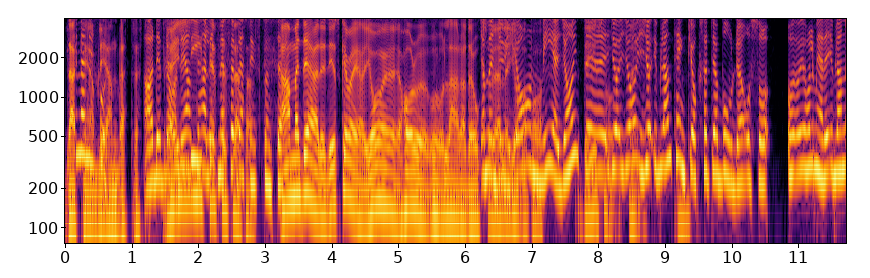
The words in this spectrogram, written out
Mm. Där till kan människor. jag bli än bättre. Ja, det är bra. Jag Det är alltid härligt med stressad. förbättringspunkter. Ja, men det är det. Det ska jag göra. Jag har att lära där också. Ja, men du, eller jag på. med. Jag är inte, är jag, jag, jag, ibland tänker jag också att jag borde och så och jag håller med dig. Ibland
